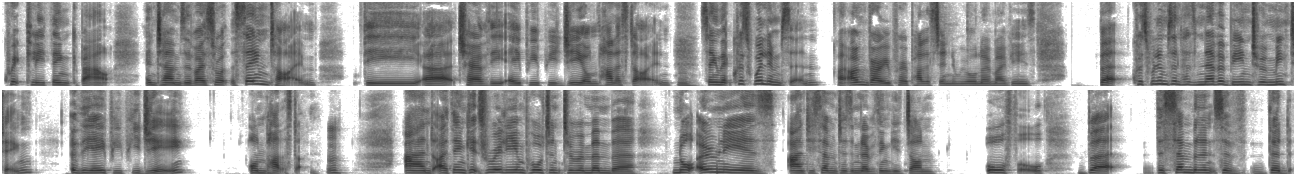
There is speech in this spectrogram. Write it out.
quickly think about in terms of I saw at the same time the uh, chair of the APPG on Palestine saying that Chris Williamson, I'm very pro Palestinian, we all know my views, but Chris Williamson has never been to a meeting of the APPG on Palestine. Mm. And I think it's really important to remember not only is anti Semitism and everything he's done awful, but the semblance of the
